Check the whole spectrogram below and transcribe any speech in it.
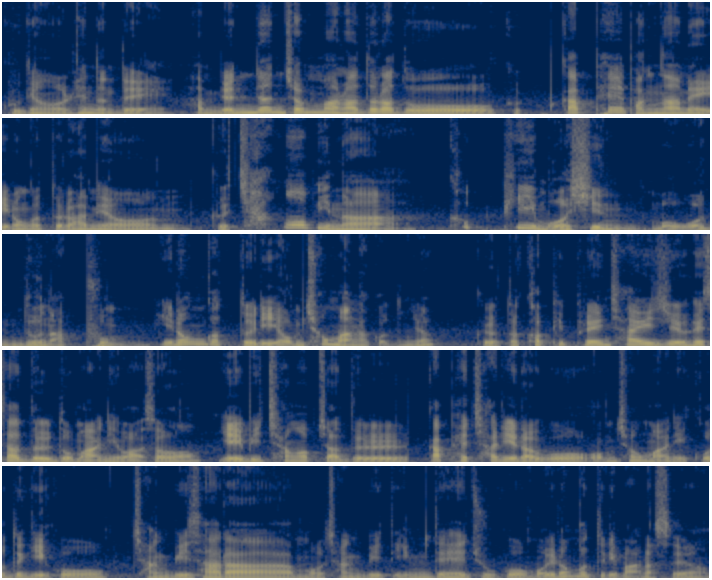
구경을 했는데 한 몇 년 전만 하더라도 그 카페 박람회 이런 것들을 하면 그 창업이나 커피 머신, 뭐 원두 납품 이런 것들이 엄청 많았거든요. 그리고 또 커피 프랜차이즈 회사들도 많이 와서 예비 창업자들 카페 차리라고 엄청 많이 꼬드기고 장비 사라 뭐 장비 임대해주고 뭐 이런 것들이 많았어요.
